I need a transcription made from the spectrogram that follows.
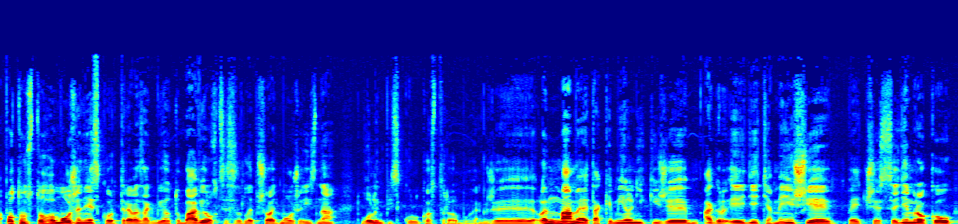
a potom z toho môže neskôr, treba, ak by ho to bavilo, chce sa zlepšovať, môže ísť na tú olympijskú lukostrelbu. Takže len máme aj také milníky, že ak je dieťa menšie, 5, 6, 7 rokov, rokov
